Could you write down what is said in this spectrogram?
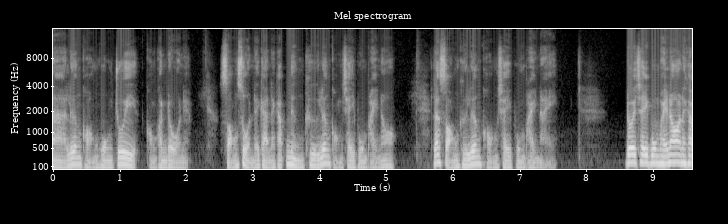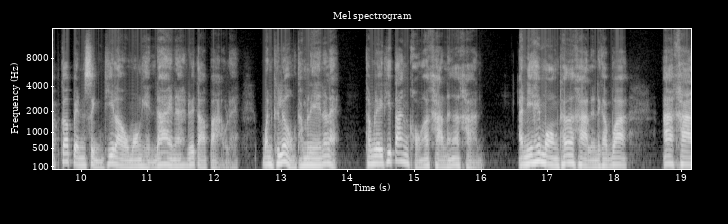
ณาเรื่องของฮวงจุ้ยของคอนโดเนี่ย สองส่วนด้วยกันนะครับหนึ่งคือเรื่องของชัยภูมิภายนอก และ 2 คือเรื่องของชัยภูมิภายใน โดยชัยภูมิภายนอกนะครับก็เป็นสิ่งที่เรามองเห็นได้นะด้วยตาเปล่าเลย มันคือเรื่องของทำเลนั่นแหละทำเลที่ตั้งของอาคารทั้งอาคาร อันนี้ให้มองทั้งอาคารเลยนะครับว่า อาคาร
